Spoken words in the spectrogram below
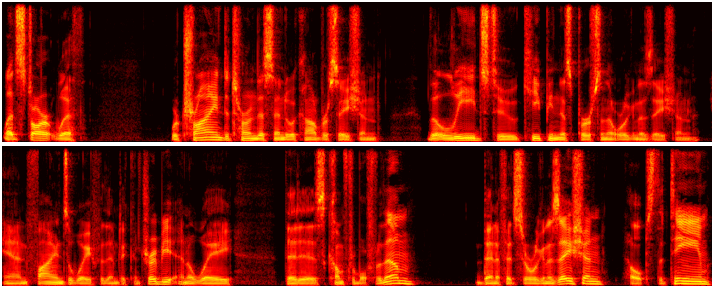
let's start with we're trying to turn this into a conversation that leads to keeping this person in the organization and finds a way for them to contribute in a way that is comfortable for them, benefits the organization, helps the team,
